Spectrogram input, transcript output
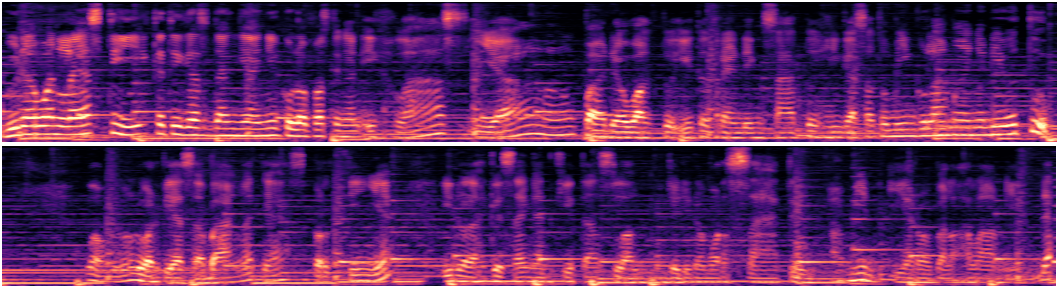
Gunawan Lesti ketika sedang nyanyi kulepas dengan ikhlas Yang pada waktu itu trending satu hingga satu minggu lamanya di Youtube. Wow, memang luar biasa banget ya Sepertinya idola kesayangan kita selalu menjadi nomor satu. Amin. Ya Robbal Alamin. Dan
